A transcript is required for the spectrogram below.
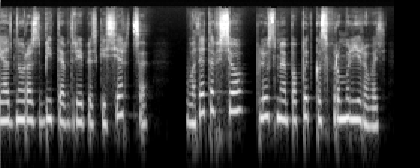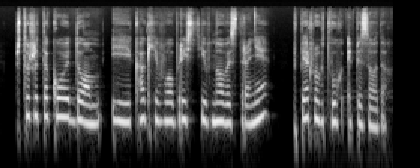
и одно разбитое в дребезги сердце — вот это все, плюс моя попытка сформулировать, что же такое дом и как его обрести в новой стране в первых двух эпизодах.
